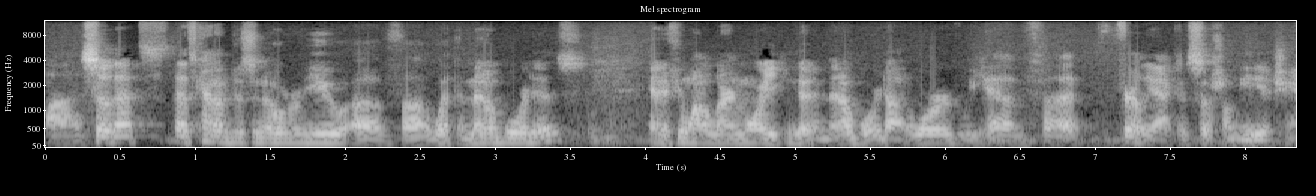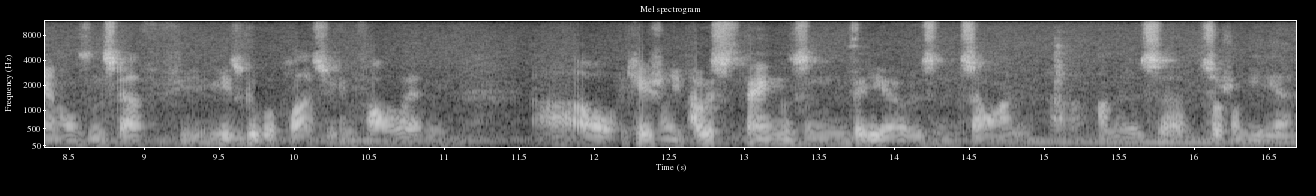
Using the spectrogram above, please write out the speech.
Uh, so that's, that's kind of just an overview of uh, what the Minnow board is. And if you want to learn more, you can go to minnowboard.org. We have uh, fairly active social media channels and stuff. If you use Google+, Plus, you can follow it. And, uh, I'll occasionally post things and videos and so on uh, on those social media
